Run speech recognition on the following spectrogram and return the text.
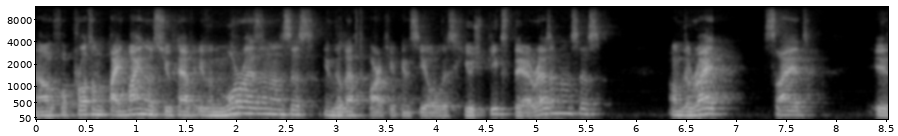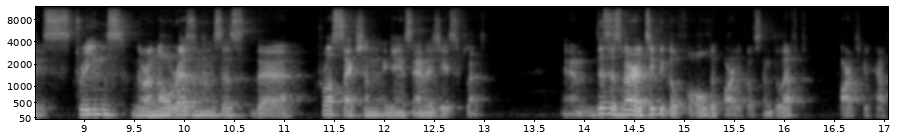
Now for proton pi minus, you have even more resonances. In the left part, you can see all these huge peaks, they are resonances. On the right side, it's strings, there are no resonances, the cross section against energy is flat. And this is very typical for all the particles. In the left part, you have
